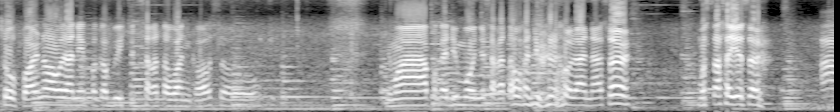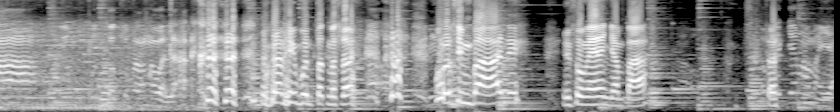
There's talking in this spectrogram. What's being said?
so far nawawala na yung pagka-visit sa katawan ko. So yung mga pagka-demonyo sa katawan ko nawala na. Sir, musta sa'yo sir? Ah, yung buntot ko parang nawala. Nawala na yung buntot mo sir? Puro simbahan eh. Yung sungay nandiyan pa? Bakit yan mamaya?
